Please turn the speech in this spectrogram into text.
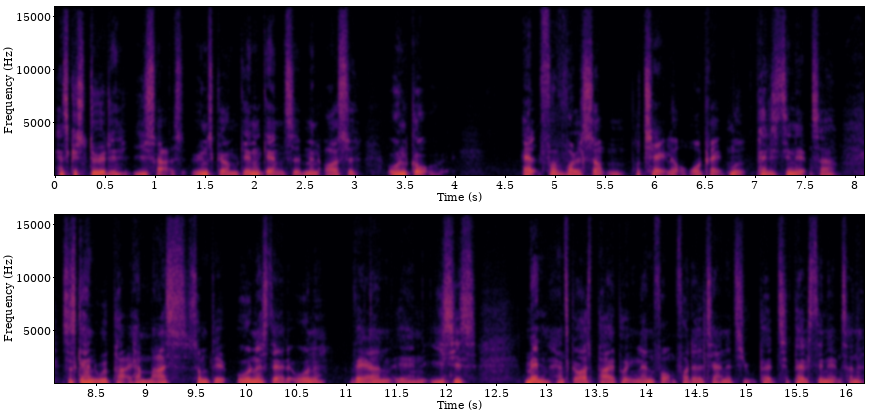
Han skal støtte Israels ønske om gengældelse, men også undgå alt for voldsomme, brutale overgreb mod palæstinenser. Så skal han udpege Hamas som det ondeste af det onde, værre end ISIS, men han skal også pege på en eller anden form for et alternativ til palæstinenserne.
